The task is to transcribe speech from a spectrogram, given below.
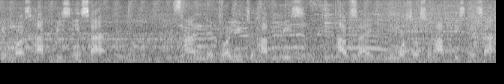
you must have peace inside. And uh, for you to have peace outside, you must also have peace inside.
